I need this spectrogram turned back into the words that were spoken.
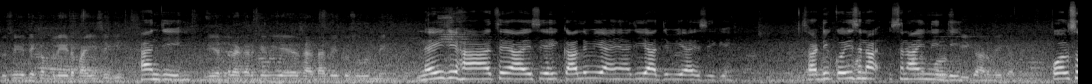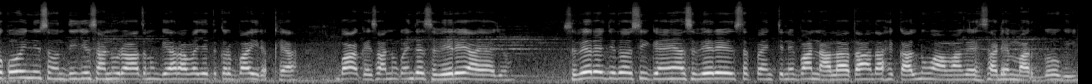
ਤੁਸੀਂ ਇੱਥੇ ਕੰਪਲੀਟ ਪਾਈ ਸੀਗੀ? ਹਾਂਜੀ। ਵੀ ਇਸ ਤਰ੍ਹਾਂ ਕਰਕੇ ਵੀ ਇਹ ਸਾਡਾ ਕੋਈ ਕਸੂਰ ਨਹੀਂ। ਨਹੀਂ ਜੀ ਹਾਂ ਇੱਥੇ ਆਏ ਸੀ ਅਸੀਂ ਕੱਲ ਵੀ ਆਏ ਆ ਜੀ ਅੱਜ ਵੀ ਆਏ ਸੀਗੇ। ਸਾਡੀ ਕੋਈ ਸੁਣਾ- ਸੁਣਾਈ ਨਹੀਂ ਪੁਲਿਸ ਦੀ। ਕੀ ਕਾਰਵਾਈ ਕਰਦੀ? ਪੁਲਿਸ ਕੋਈ ਨਹੀਂ ਸੁਣਦੀ ਜੀ ਸਾਨੂੰ ਰਾਤ ਨੂੰ 11 ਵਜੇ ਤੱਕ ਭਾਈ ਰੱਖਿਆ। ਬਹਾ ਕੇ ਸਾਨੂੰ ਕਹਿੰਦੇ ਸਵੇਰੇ ਆਇਆ ਜੋ। ਸਵੇਰੇ ਜਦੋਂ ਅਸੀਂ ਗਏ ਆ ਸਵੇਰੇ ਸਰਪੰਚ ਨੇ ਬਹਾਨਾ ਲਾਤਾ ਆਂਦਾ ਅਸੀਂ ਕੱਲ ਨੂੰ ਆਵਾਂਗੇ ਸਾਡੇ ਮਰਗ ਹੋ ਗਈ।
